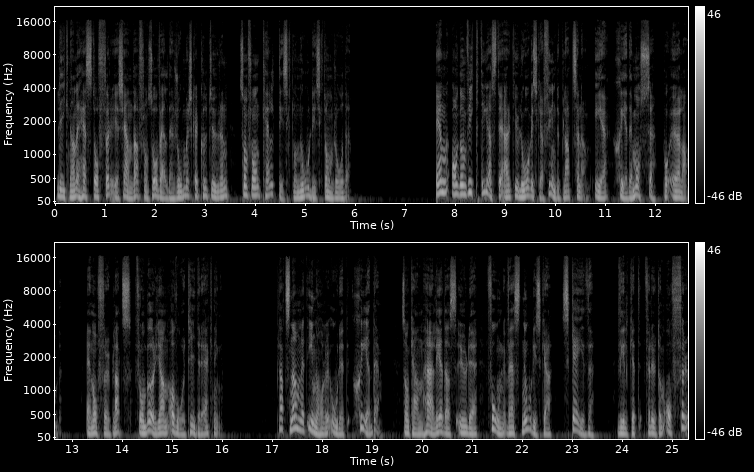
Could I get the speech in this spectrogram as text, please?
Liknande hästoffer är kända från såväl den romerska kulturen som från keltiskt och nordiskt område. En av de viktigaste arkeologiska fyndplatserna är Skede mosse på Öland. En offerplats från början av vår tideräkning. Platsnamnet innehåller ordet skede som kan härledas ur det fornvästnordiska skeith, vilket förutom offer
